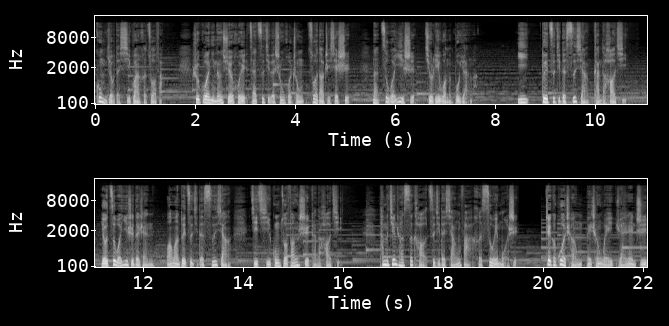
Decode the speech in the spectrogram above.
共有的习惯和做法。如果你能学会在自己的生活中做到这些事，那自我意识就离我们不远了。一，对自己的思想感到好奇。有自我意识的人往往对自己的思想及其工作方式感到好奇，他们经常思考自己的想法和思维模式。这个过程被称为原认知，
